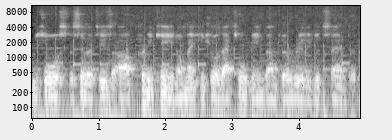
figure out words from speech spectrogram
resource facilities are pretty keen on making sure that's all being done to a really good standard.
